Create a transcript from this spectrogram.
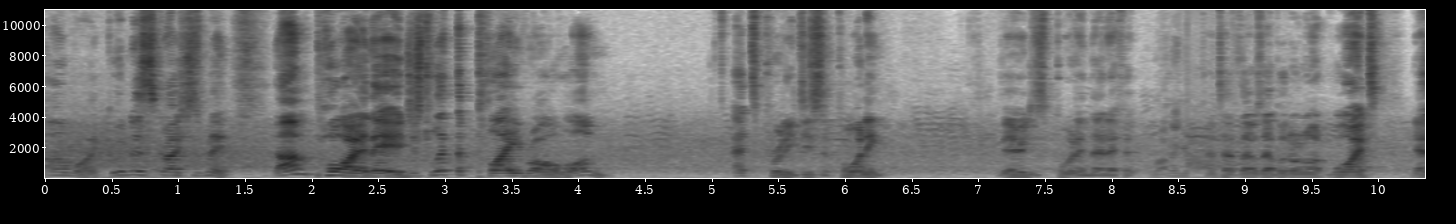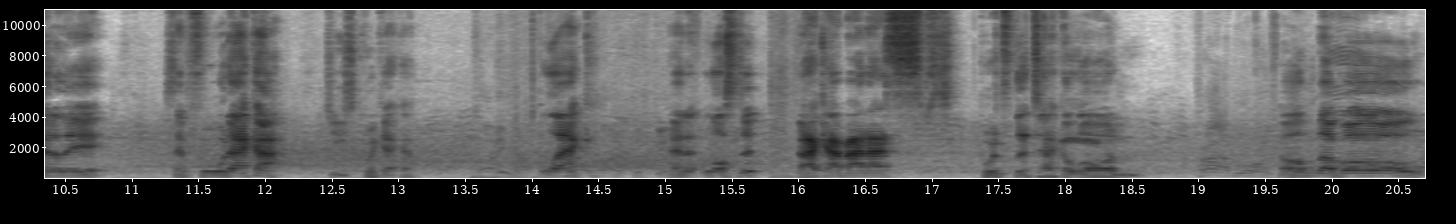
Oh my goodness gracious me. The umpire there, just let the play roll on. That's pretty disappointing. Very disappointing that effort. I don't know if that was able or not. White, out of there. Step forward, Acker. Jeez, quick Acker. Black. Had it, lost it. Akermanis puts the tackle on. On the ball.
